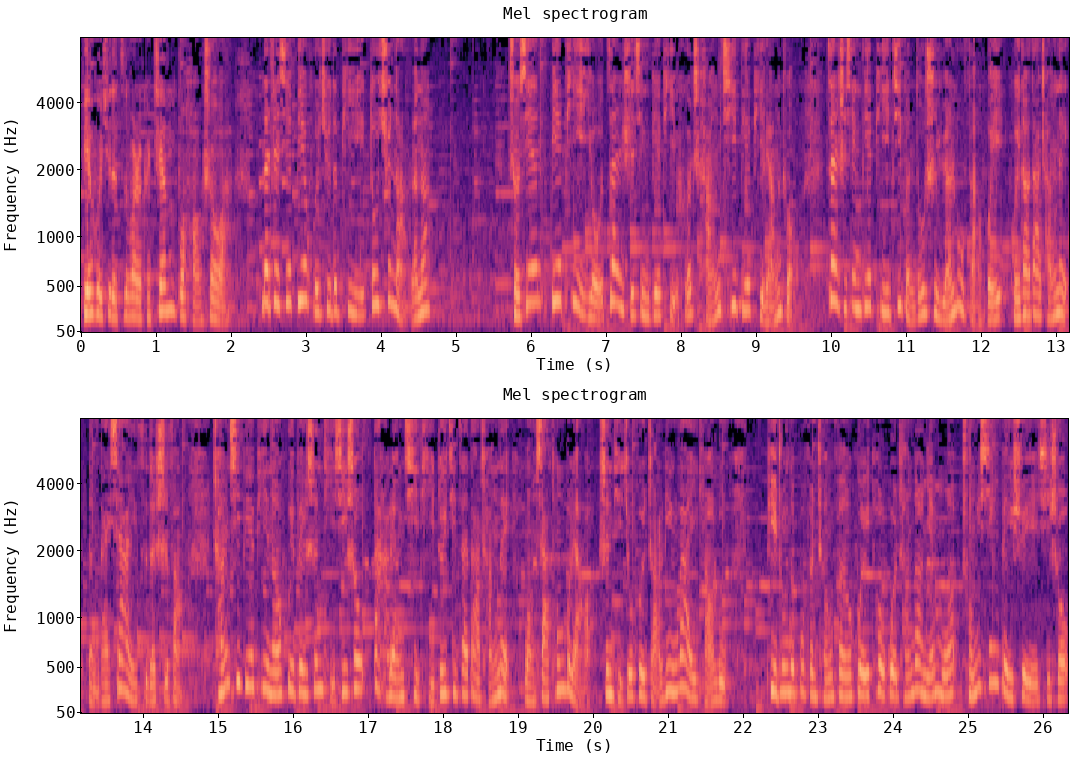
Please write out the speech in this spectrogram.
憋回去的滋味可真不好受啊！那这些憋回去的屁都去哪儿了呢？首先，憋屁有暂时性憋屁和长期憋屁两种。暂时性憋屁基本都是原路返回，回到大肠内等待下一次的释放。长期憋屁呢会被身体吸收，大量气体堆积在大肠内，往下通不了，身体就会找另外一条路。屁中的部分成分会透过肠道黏膜重新被血液吸收。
